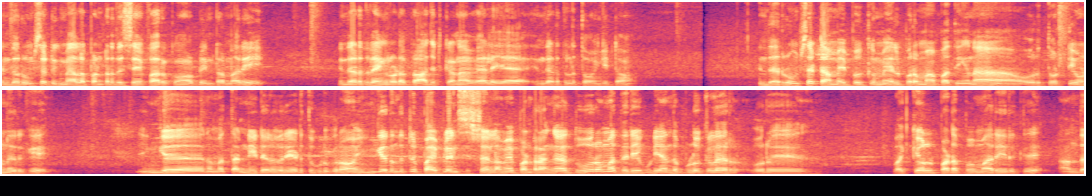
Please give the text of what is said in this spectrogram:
இந்த ரூம் செட்டுக்கு மேலே பண்ணுறது சேஃபாக இருக்கும் அப்படின்ற மாதிரி இந்த இடத்துல எங்களோட ப்ராஜெக்ட்கான வேலையை இந்த இடத்துல துவங்கிட்டோம். இந்த ரூம் செட் அமைப்புக்கு மேல்புறமாக பார்த்தீங்கன்னா ஒரு தொட்டி ஒன்று இருக்குது இங்கே நம்ம தண்ணி டெலிவரி எடுத்து கொடுக்குறோம். இங்கே இருந்துட்டு பைப்லைன் சிஸ்டம் எல்லாமே பண்ணுறாங்க தூரமாக தெரியக்கூடிய அந்த ப்ளூ கலர் ஒரு வைக்கோல் படப்பு மாதிரி இருக்குது அந்த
